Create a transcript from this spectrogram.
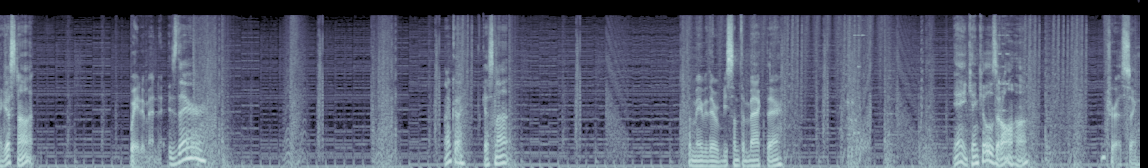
I guess not. Wait a minute. Is there... Okay, guess not. But maybe there would be something back there. Yeah, you can't kill those at all, huh? Interesting.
